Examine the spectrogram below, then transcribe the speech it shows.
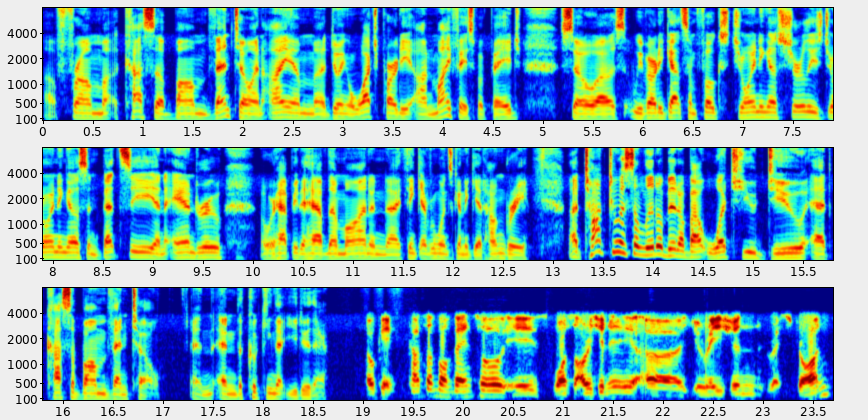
uh, from Casa Bom Vento, and I am uh, doing a watch party on my Facebook page. So uh, we've already got some folks joining us. Shirley's joining us, and Betsy and Andrew. We're happy to have them on, and I think everyone's going to get hungry. Uh, talk to us a little bit about what you do at Casa Bom Vento and and the cooking that you do there. Okay, Casa Bom Vento is was originally a Eurasian restaurant.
